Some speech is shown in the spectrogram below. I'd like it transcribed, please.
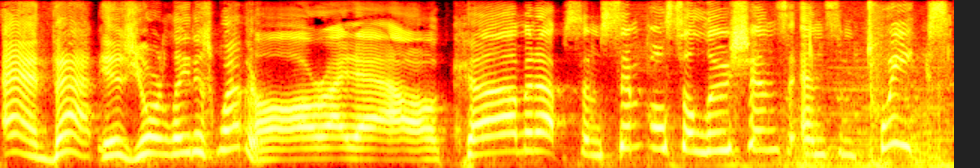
And that is your latest weather. All right, Al. Coming up, some simple solutions and some tweaks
